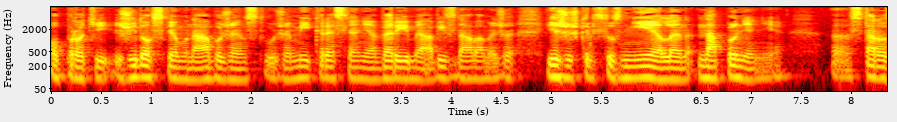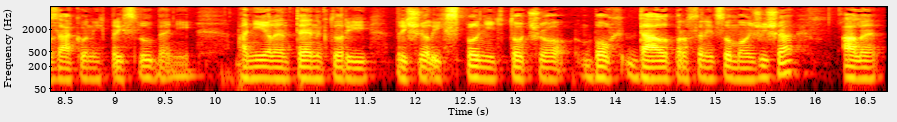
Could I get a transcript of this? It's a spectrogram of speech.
oproti židovskému náboženstvu, že my, kresťania, veríme a vyznávame, že Ježiš Kristus nie je len naplnenie e, starozákonných prislúbení a nie len ten, ktorý prišiel ich splniť to, čo Boh dal prostredníctvom Mojžiša, ale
